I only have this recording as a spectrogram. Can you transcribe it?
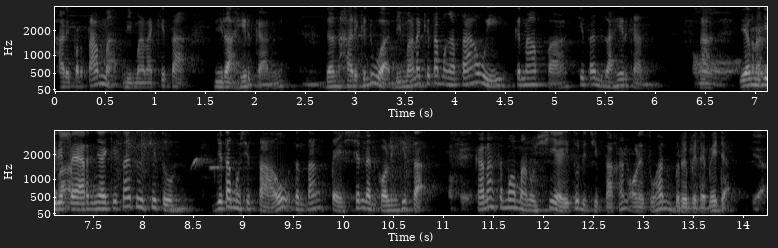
Hari pertama di mana kita dilahirkan dan hari kedua di mana kita mengetahui kenapa kita dilahirkan. Nah, Yang keren menjadi banget. PR-nya kita itu di situ. Hmm. Kita mesti tahu tentang passion dan calling kita. Oke. Karena semua manusia itu diciptakan oleh Tuhan berbeda-beda. Ya.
